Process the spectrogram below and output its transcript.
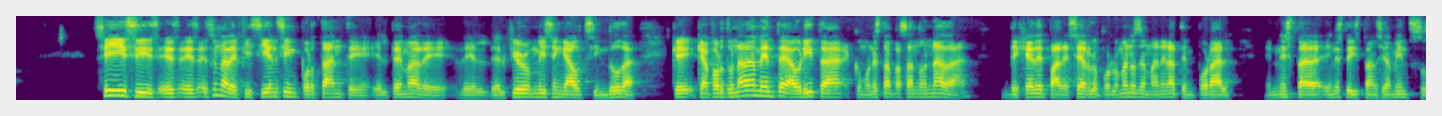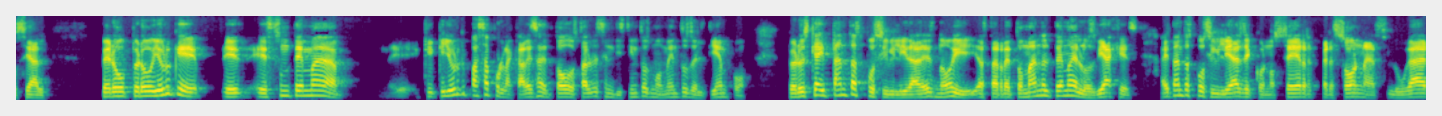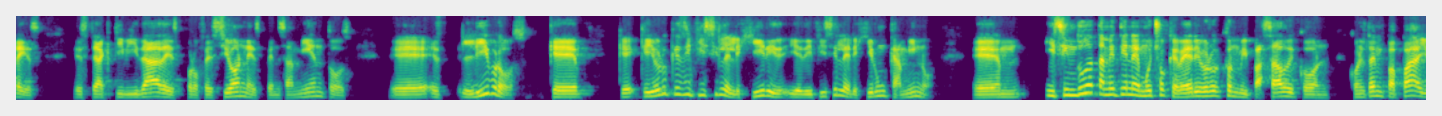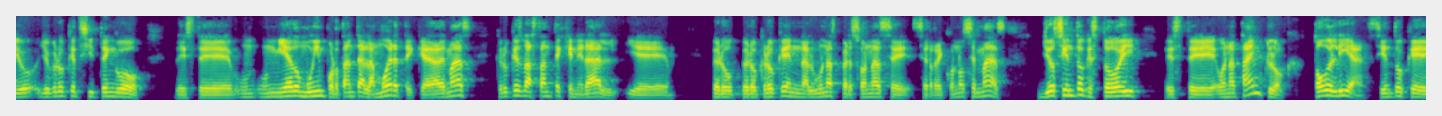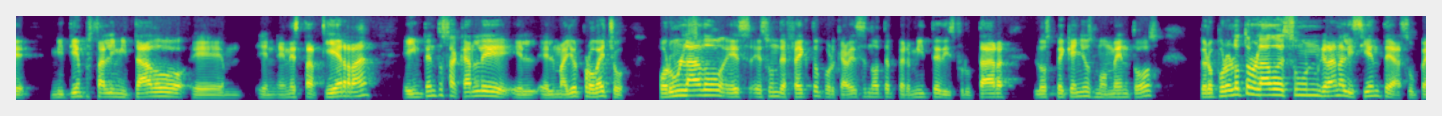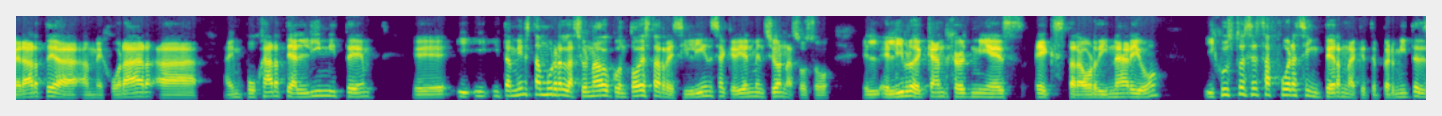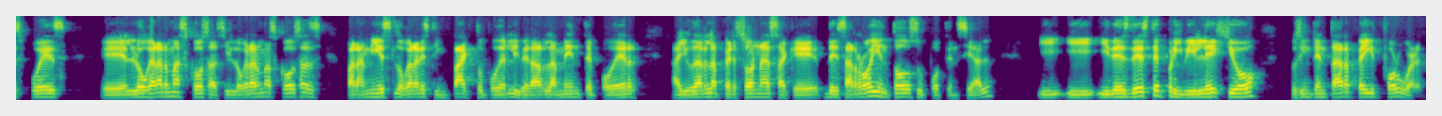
Sí, sí, es, una deficiencia importante el tema del, fear of missing out, sin duda. Que, afortunadamente ahorita, como no está pasando nada, dejé de padecerlo, por lo menos de manera temporal, en, esta, en este distanciamiento social. Pero, pero yo creo que es, es un tema eh, que, yo creo que pasa por la cabeza de todos, tal vez en distintos momentos del tiempo, pero es que hay tantas posibilidades, ¿no? Y hasta retomando el tema de los viajes, hay tantas posibilidades de conocer personas, lugares, este, actividades, profesiones, pensamientos, eh, libros, que, que, yo creo que es difícil elegir y, es difícil elegir un camino. Em, y sin duda también tiene mucho que ver, yo creo, con mi pasado y con, con el tema de mi papá. Yo, yo creo que sí tengo este, un, miedo muy importante a la muerte, que además creo que es bastante general, eh, pero, pero creo que en algunas personas se, reconoce más. Yo siento que estoy este, on a time clock todo el día. Siento que mi tiempo está limitado eh, en, esta tierra e intento sacarle el, mayor provecho. Por un lado, es, un defecto porque a veces no te permite disfrutar los pequeños momentos, pero por el otro lado es un gran aliciente a superarte, a, mejorar, a, a empujarte al límite, eh, y, también está muy relacionado con toda esta resiliencia que bien mencionas, Oso. El, libro de Can't Hurt Me es extraordinario y justo es esa fuerza interna que te permite después eh, lograr más cosas. Y lograr más cosas para mí es lograr este impacto, poder liberar la mente, poder ayudar a las personas a que desarrollen todo su potencial. y, desde este privilegio, pues intentar pay it forward.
